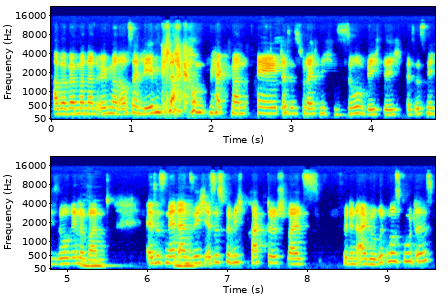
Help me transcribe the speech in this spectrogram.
aber wenn man dann irgendwann auf sein Leben klarkommt, merkt man, hey, das ist vielleicht nicht so wichtig, es ist nicht so relevant. Mhm. Es ist nett an mhm. sich, es ist für mich praktisch, weil es für den Algorithmus gut ist.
